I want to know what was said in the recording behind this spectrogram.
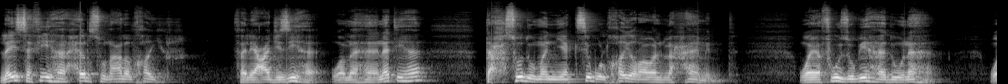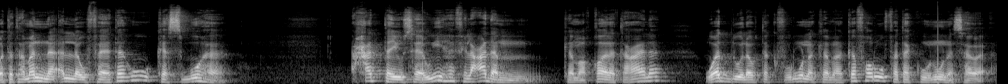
ليس فيها حرص على الخير فلعجزها ومهانتها تحسد من يكسب الخير والمحامد ويفوز بها دونها وتتمنى أن لو فاته كسبها حتى يساويها في العدم كما قال تعالى ودوا لو تكفرون كما كفروا فتكونون سواء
